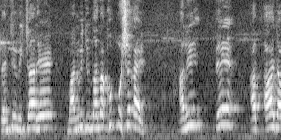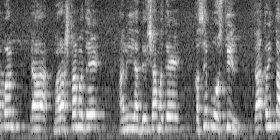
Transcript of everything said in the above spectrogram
त्यांचे विचार हे मानवी जीवनाला खूप पोषक आहेत. आणि ते आज आज आपण या महाराष्ट्रामध्ये आणि या देशामध्ये कसे पोहोचतील त्याकरिता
